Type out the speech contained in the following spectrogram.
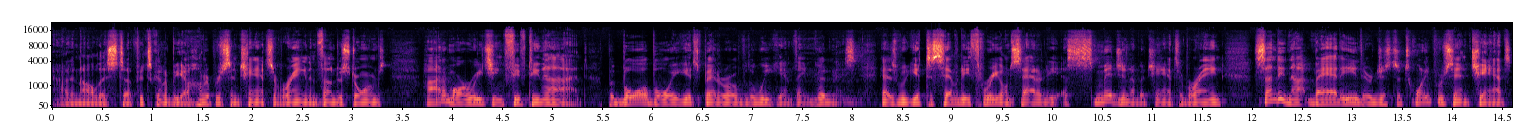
out in all this stuff. It's going to be a 100% chance of rain and thunderstorms. High tomorrow reaching 59. But boy, oh boy, it gets better over the weekend, thank goodness. As we get to 73 on Saturday, a smidgen of a chance of rain. Sunday, not bad either, just a 20% chance,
